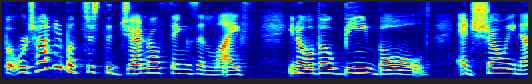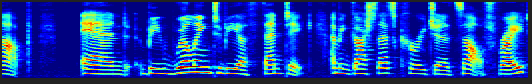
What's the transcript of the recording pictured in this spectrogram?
but we're talking about just the general things in life you know about being bold and showing up and be willing to be authentic. I mean, gosh, that's courage in itself, right?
